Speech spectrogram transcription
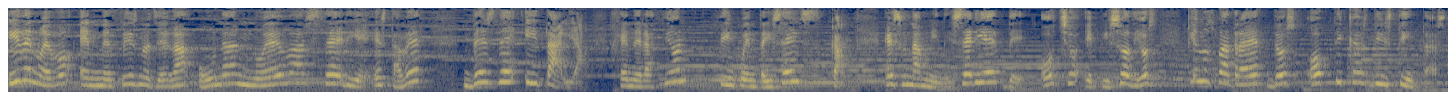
Y de nuevo en Netflix nos llega una nueva serie, esta vez desde Italia, Generación 56K. Es una miniserie de 8 episodios que nos va a traer dos ópticas distintas.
